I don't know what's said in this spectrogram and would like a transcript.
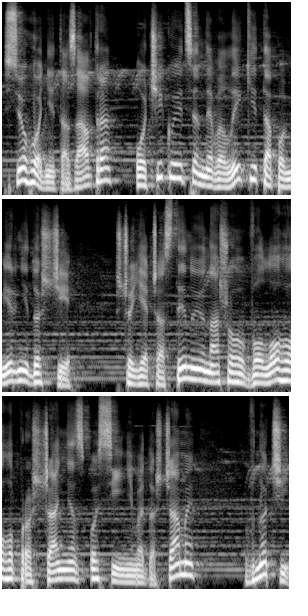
Сьогодні та завтра очікуються невеликі та помірні дощі, що є частиною нашого вологого прощання з осінніми дощами вночі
